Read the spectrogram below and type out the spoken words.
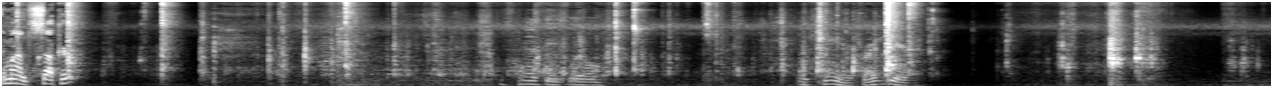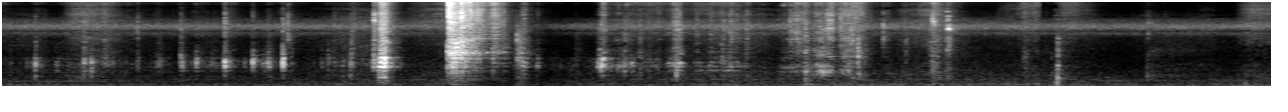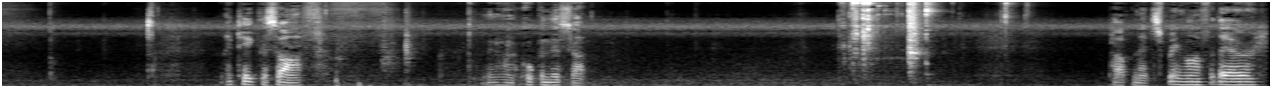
Come on, sucker. Just has these little retainers right here. I take this off. Then I'm going to open this up. Popping that spring off of there.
